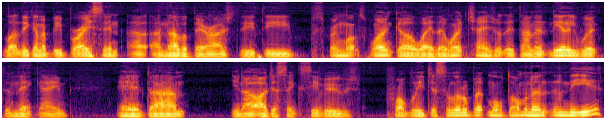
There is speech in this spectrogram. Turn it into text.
Like they're going to be bracing uh, another barrage. The the Springboks won't go away. They won't change what they've done. It nearly worked in that game, and um, you know I just think Sevu's probably just a little bit more dominant in the air.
